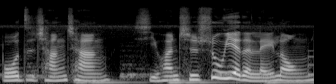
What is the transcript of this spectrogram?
脖子长长、喜欢吃树叶的雷龙，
